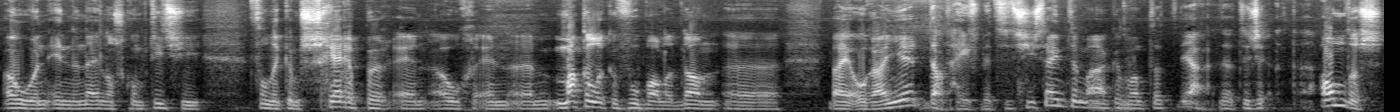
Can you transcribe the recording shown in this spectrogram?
Owen in de Nederlandse competitie... vond ik hem scherper en, ogen en eh, makkelijker voetballen dan eh, bij Oranje. Dat heeft met het systeem te maken, want dat, ja, dat is anders.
